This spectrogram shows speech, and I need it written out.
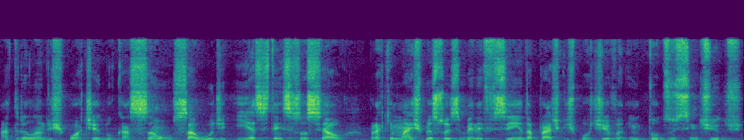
atrelando esporte à educação, saúde e assistência social, para que mais pessoas se beneficiem da prática esportiva em todos os sentidos.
